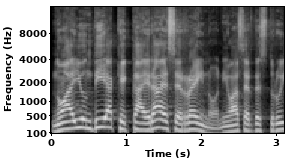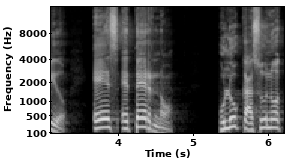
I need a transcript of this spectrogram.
No hay un día que caerá ese reino, ni va a ser destruido. Es eterno. Lucas 1,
